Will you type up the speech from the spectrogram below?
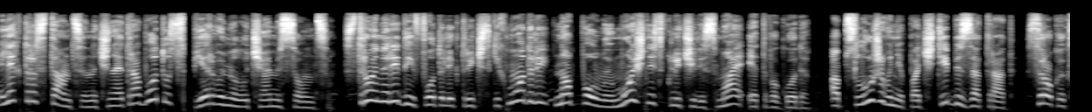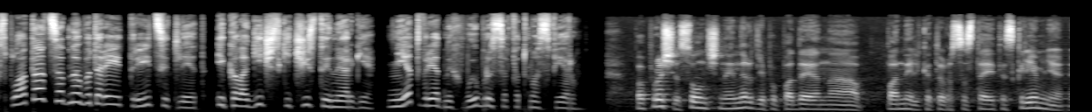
Электростанция начинает работу с первыми лучами солнца. Стройные ряды фотоэлектрических модулей на полную мощность включили с мая этого года. Обслуживание почти без затрат. Срок эксплуатации одной батареи 30 лет. Экологически чистая энергия. Нет вредных выбросов в атмосферу. Попроще, солнечная энергия, попадая на панель, которая состоит из кремния,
